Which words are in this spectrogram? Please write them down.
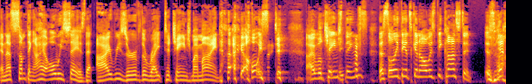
And that's something I always say is that I reserve the right to change my mind. I always do. I will change things. That's the only thing that's going to always be constant. Yeah,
